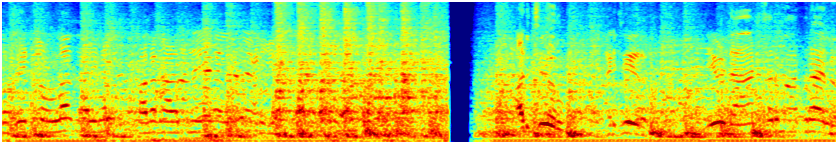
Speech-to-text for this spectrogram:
സൊസൈറ്റിയിലുള്ള കാര്യങ്ങൾ പല കാലത്തിലും അടിച്ചു കയറും. അടിച്ചു കയറും. ഈ ഡാൻസർ മാത്രമല്ലോ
